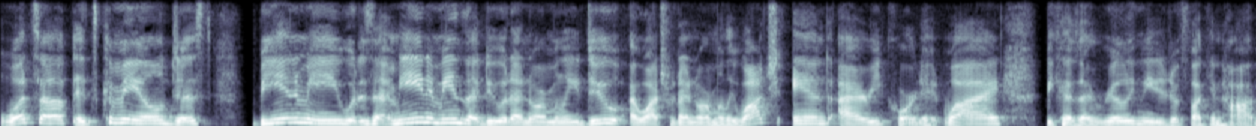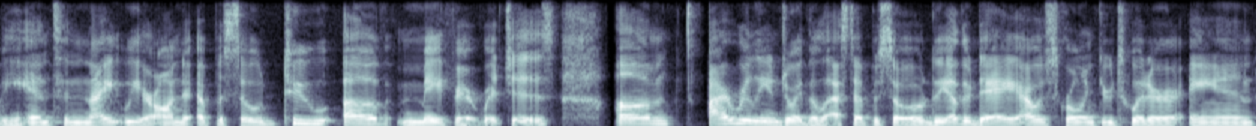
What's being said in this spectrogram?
What's up? It's Camille, just being me. What does that mean? It means I do what I normally do. I watch what I normally watch and I record it. Why? Because I really needed a fucking hobby. And tonight we are on to episode two of Mayfair Witches. Um, I really enjoyed the last episode. The other day I was scrolling through Twitter and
